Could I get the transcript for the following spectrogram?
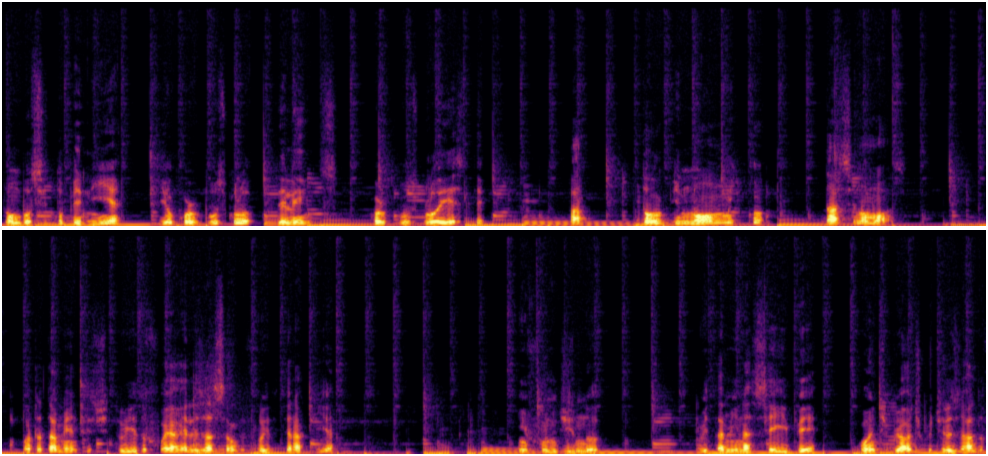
trombocitopenia e o corpúsculo de Lenz, corpúsculo este patognômico da sinomose. O tratamento instituído foi a realização de fluidoterapia, infundindo vitamina C e B. O antibiótico utilizado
